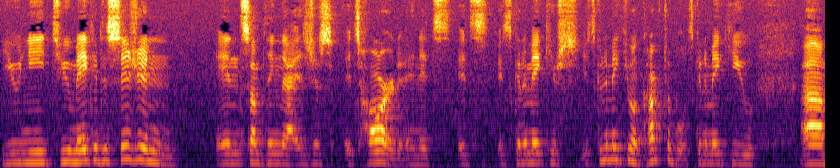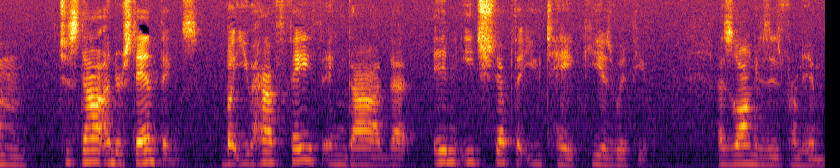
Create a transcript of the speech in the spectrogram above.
you need to make a decision in something that is just it's hard and it's it's it's gonna make you it's gonna make you uncomfortable. It's gonna make you um, just not understand things. But you have faith in God that in each step that you take, He is with you, as long as it is from Him.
